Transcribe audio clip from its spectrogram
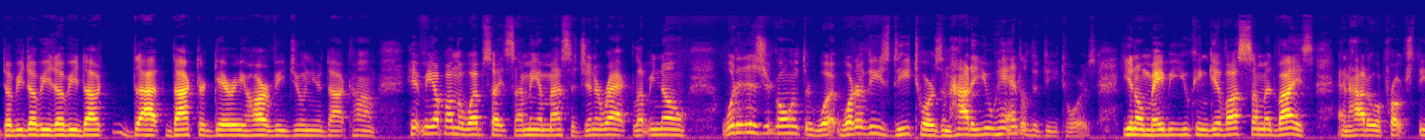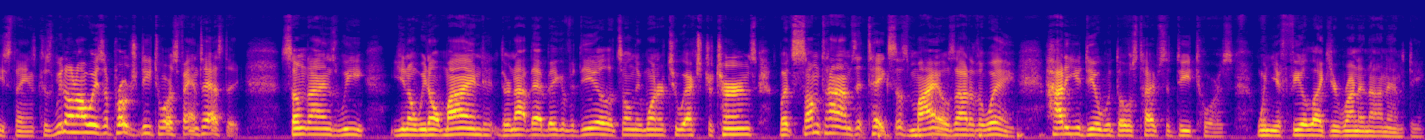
www.drgaryharveyjr.com. Hit me up on the website, send me a message, interact, let me know what it is you're going through. What what are these detours and how do you handle the detours? You know, maybe you can give us some advice and how to approach these things cuz we don't always approach detours fantastic. Sometimes we, you know, we don't mind, they're not that big of a deal. It's only one or two extra turns, but sometimes it takes us miles out of the way. How do you deal with those types of detours when you feel like you're running on empty?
